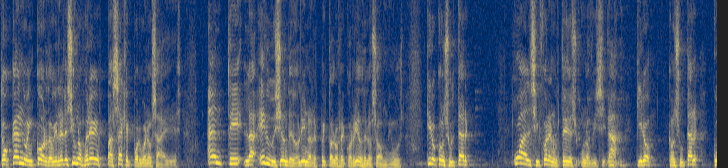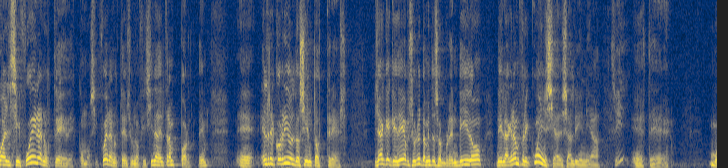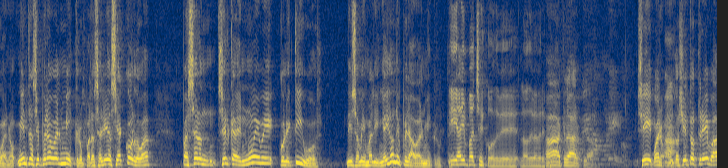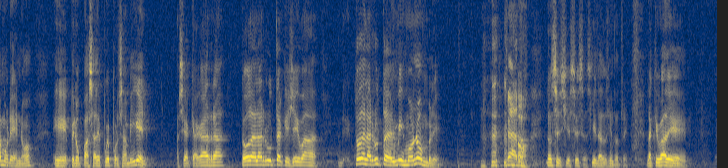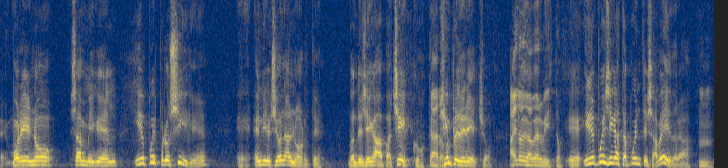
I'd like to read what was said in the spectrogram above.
tocando en Córdoba y realicé unos breves pasajes por Buenos Aires. Ante la erudición de Dolina respecto a los recorridos de los ómnibus, quiero consultar cuál si fueran ustedes una oficina. Ah, quiero consultar cuál si fueran ustedes, como si fueran ustedes una oficina de transporte, eh, el recorrido del 203, ya que quedé absolutamente sorprendido de la gran frecuencia de esa línea. ¿Sí? Este, bueno, mientras esperaba el micro para salir hacia Córdoba, pasaron cerca de nueve colectivos de esa misma línea. ¿Y dónde esperaba el micro usted? Y ahí en Pacheco debe, lo debe haber esperado. Ah, claro, claro. Sí, bueno, Ah. el 203 va a Moreno, eh, pero pasa después por San Miguel. O sea que agarra toda la ruta que lleva, toda la ruta del mismo nombre. Claro. No sé si es esa, si es la 203. La que va de eh, Moreno, San Miguel, y después prosigue eh, en dirección al norte, donde llega a Pacheco. Claro. Siempre derecho. Ahí lo debe haber visto. Eh, y después llega hasta Puente Saavedra, Mm.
